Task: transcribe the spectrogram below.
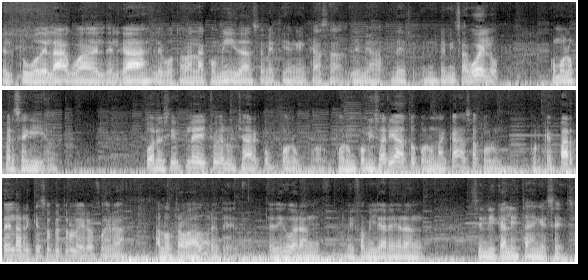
el tubo del agua, el del gas, le botaban la comida, se metían en casa de, mi, de, de mis abuelos, como los perseguían, por el simple hecho de luchar por, por, un comisariato, por una casa, por porque parte de la riqueza petrolera fuera a los trabajadores. Te digo, eran mis familiares eran sindicalistas en esencia.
